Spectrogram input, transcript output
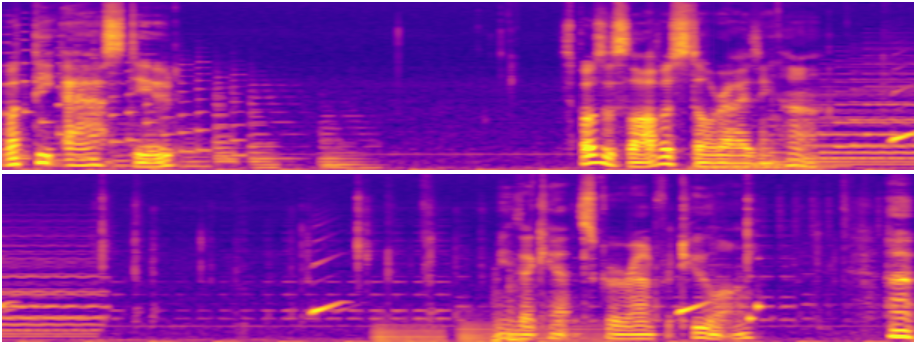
What the ass, dude? Suppose this lava's still rising, huh? Means I can't screw around for too long. Huh,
